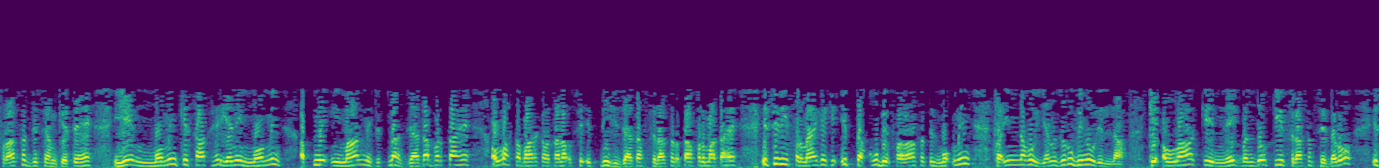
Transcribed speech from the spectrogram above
فراست جسے ہم کہتے ہیں یہ مومن کے ساتھ ہے۔ یعنی مومن اپنے ایمان میں جتنا زیادہ بڑھتا ہے اللہ تبارک و تعالیٰ اسے اتنی ہی زیادہ فراست عطا فرماتا ہے۔ اسی لیے فرمایا گیا کہ اتقوب فراست المؤمن فإنه ينظر بنور اللہ کہ اللہ کے نیک بندوں کی فراست سے ڈرو اس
